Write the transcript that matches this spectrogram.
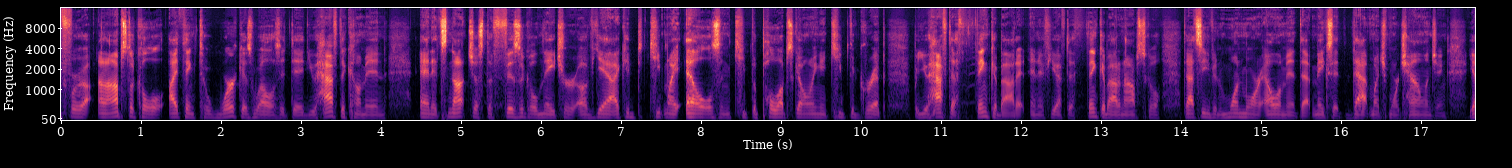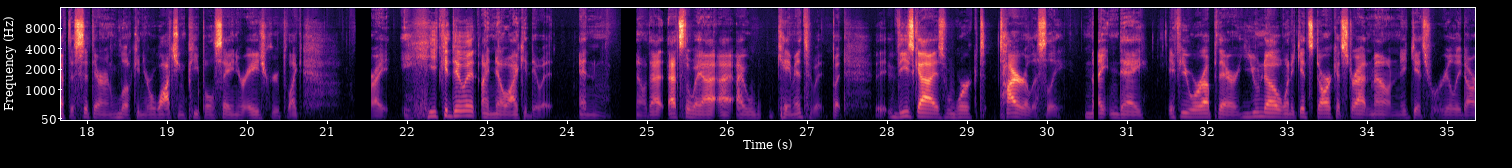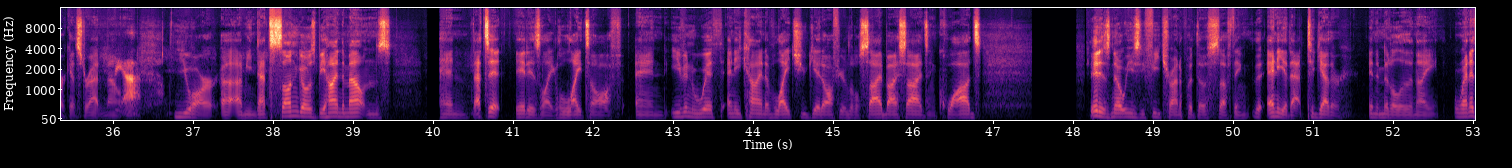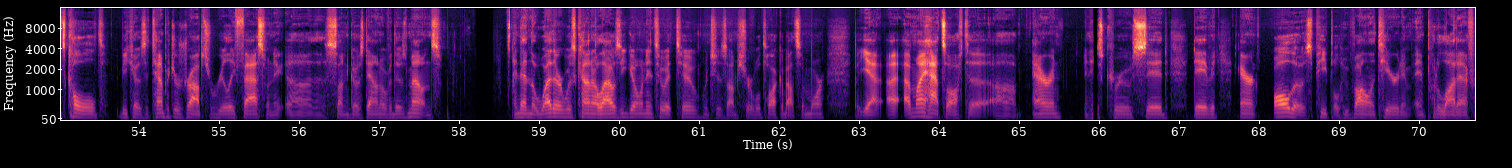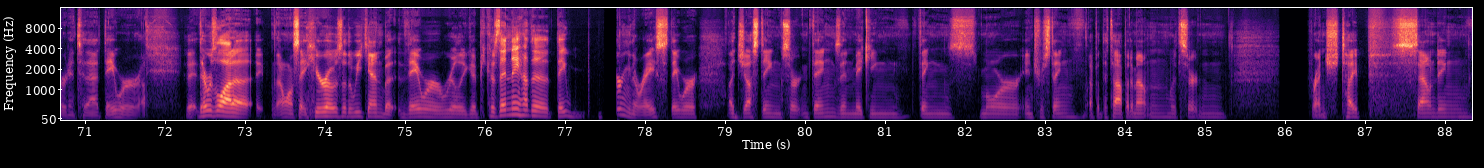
for an obstacle i think to work as well as it did you have to come in and it's not just the physical nature of yeah i could keep my l's and keep the pull-ups going and keep the grip but you have to think about it and if you have to think about an obstacle that's even one more element that makes it that much more challenging. You have to sit there and look and you're watching people say in your age group like right he could do it i know i could do it and know that that's the way i i, I came into it but uh, these guys worked tirelessly night and day. If you were up there you know when it gets dark at stratton mountain it gets really dark at stratton mountain. Yeah. you are uh, i mean that sun goes behind the mountains and that's it. It is like lights off and even with any kind of lights you get off your little side by sides and quads it is no easy feat trying to put those stuff thing any of that together in the middle of the night when it's cold because the temperature drops really fast when it, uh, the sun goes down over those mountains. And then the weather was kind of lousy going into it too which is i'm sure we'll talk about some more. But yeah I, I, my hat's off to uh, aaron and his crew sid david aaron all those people who volunteered and, and put a lot of effort into that. They were uh, there was a lot of i don't want to say heroes of the weekend but they were really good because then they had to they during the race they were adjusting certain things and making things more interesting up at the top of the mountain with certain french type sounding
